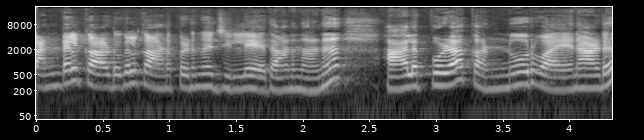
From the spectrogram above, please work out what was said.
കണ്ടൽ കാടുകൾ കാണപ്പെടുന്ന ജില്ല ഏതാണെന്നാണ്? ആലപ്പുഴ കണ്ണൂർ വയനാട്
